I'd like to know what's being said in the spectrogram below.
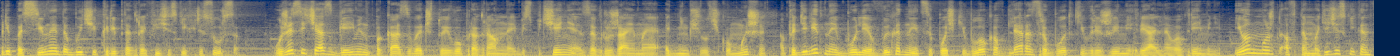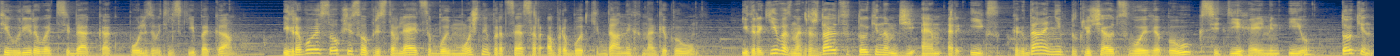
при пассивной добыче криптографических ресурсов. Уже сейчас Gaimin показывает, что его программное обеспечение, загружаемое одним щелчком мыши, определит наиболее выгодные цепочки блоков для разработки в режиме реального времени, и он может автоматически конфигурировать себя как пользовательский ПК. Игровое сообщество представляет собой мощный процессор обработки данных на GPU. Игроки вознаграждаются токеном GMRX, когда они подключают свой GPU к сети Gaimin.io. Токен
